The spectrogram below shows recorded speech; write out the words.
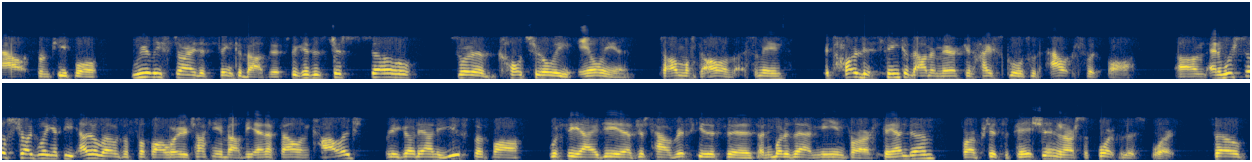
out from people really starting to think about this because it's just so sort of culturally alien to almost all of us. I mean, it's hard to think about American high schools without football. Um, and we're still struggling at the other levels of football where you're talking about the NFL and college, where you go down to youth football with the idea of just how risky this is and what does that mean for our fandom, for our participation, and our support for the sport. So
